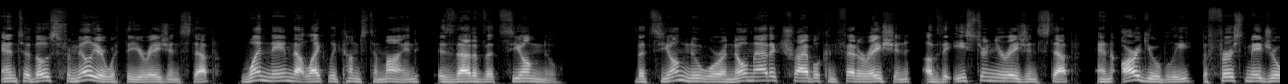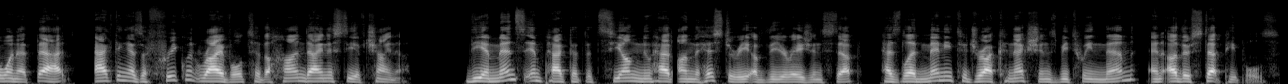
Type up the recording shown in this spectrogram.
and to those familiar with the Eurasian steppe, one name that likely comes to mind is that of the Xiongnu. The Xiongnu were a nomadic tribal confederation of the eastern Eurasian steppe, and arguably the first major one at that, acting as a frequent rival to the Han Dynasty of China. The immense impact that the Xiongnu had on the history of the Eurasian steppe has led many to draw connections between them and other steppe peoples,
